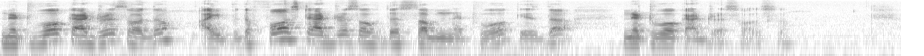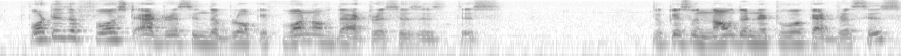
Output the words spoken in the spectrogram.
network address or the IP the first address of the sub network is the network address also. What is the first address in the block if one of the addresses is this? Okay. So now the network address is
